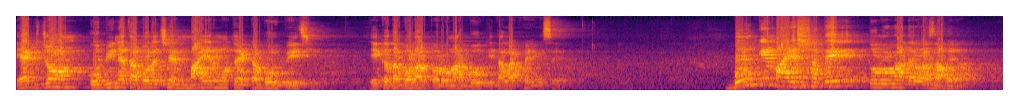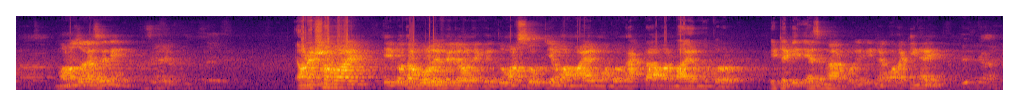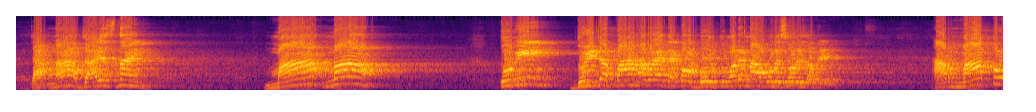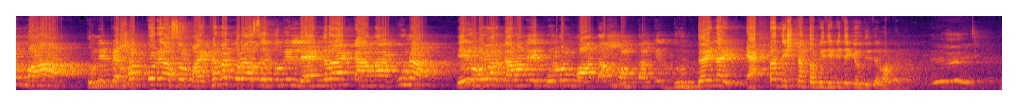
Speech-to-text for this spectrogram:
একজন অভিনেতা বলেছেন মায়ের মতো একটা বউ পেয়েছি। এই কথা বলার পর ওনার বউ কি তালাক হয়ে গেছে? বউকে মায়ের সাথে তুলনা দেওয়া যাবে না। মনোযোগ আছে নি? অনেক সময় এই কথা বলে ফেলে অনেকে তোমার চোখটি আমার মায়ের মতো? নাকটা আমার মায়ের মতো? এটাকে এজহার বলে। এটা করা কি নাই? না জায়েজ নাই। মা মা তুমি দুইটা পা হারায় দেখো, বউ তোমারে না বলে চলে যাবে। আর মা তো মা, তুমি পেশাব করে আসো পায়খানা করে আসো তুমি ল্যাংরা কানা, কুনা। এই হওয়ার কারণে কোন মা তার সন্তানকে দুধ দেয় নাই। একটা দৃষ্টান্ত পৃথিবীতে কেউ দিতে পারবে না।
